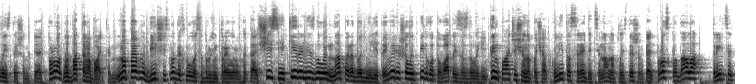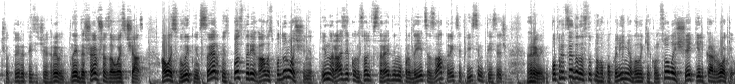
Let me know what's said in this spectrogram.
PlayStation 5 Pro на 2 терабайти. Напевно, більшість надихнулася другим трейлером GTA 6, які релізнули напередодні літа і вирішили підготуватись заздалегідь. Тим паче, що на початку літа середня ціна на PlayStation 5 Pro складала 34 тисячі гривень, найдешевше за увесь час. А ось в липні в серпні спостерігалось подорожчання, і наразі консоль в середньому продається за 38 тисяч гривень. Попри це, до наступного покоління великих консолей ще кілька років.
